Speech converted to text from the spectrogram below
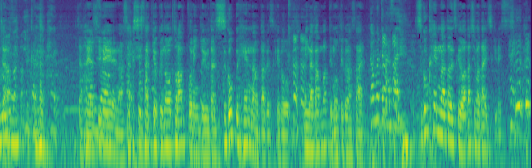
じゃあはい じゃあ林玲奈な作詞作曲の「トランポリン」という歌すごく変な歌ですけどみんな頑張って乗ってください。頑張ってください。すごく変な歌ですけど私は大好きです、はい。私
